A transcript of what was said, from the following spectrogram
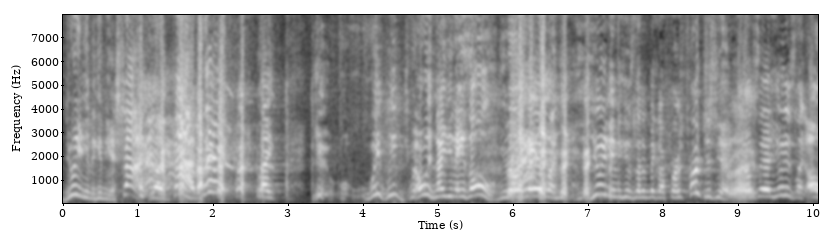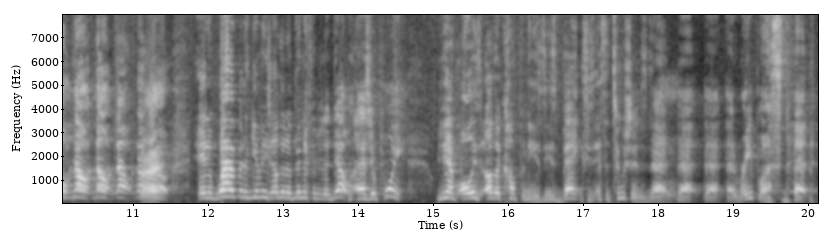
you ain't even give me a shot. Like God damn. Like you, we, we, we're only 90 days old. You know what I'm saying? Like, you, you ain't even give us let us make our first purchase yet. Right. You know what I'm saying? You're just like, oh, no, no, no, no, right. no. And what happened to giving each other the benefit of the doubt? As your point, you have all these other companies, these banks, these institutions that mm. that, that that rape us, that,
